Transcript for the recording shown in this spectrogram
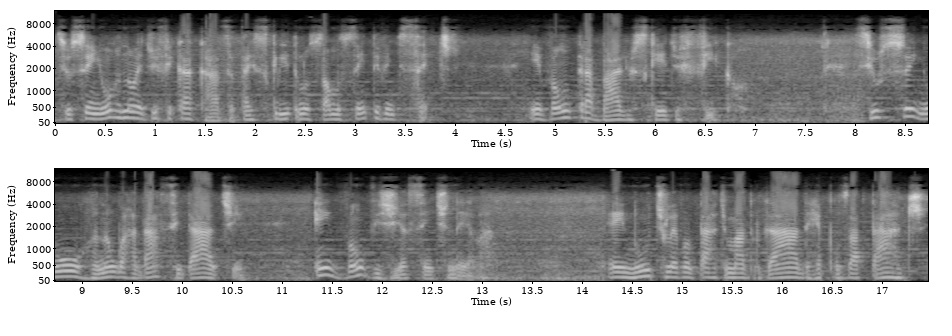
se o Senhor não edificar a casa, está escrito no Salmo 127. Em vão trabalhos que edificam. Se o Senhor não guardar a cidade, em vão vigia a sentinela. É inútil levantar de madrugada e repousar tarde,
